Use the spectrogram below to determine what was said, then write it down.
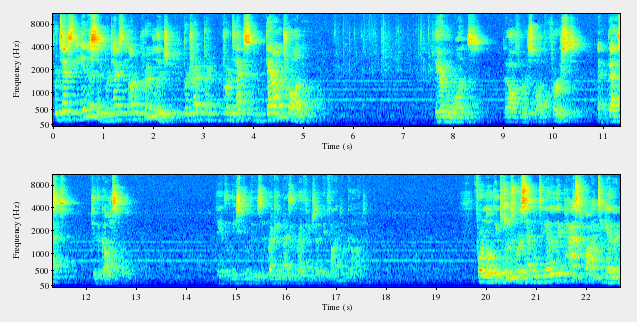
protects the innocent, protects the underprivileged, protects the downtrodden. They are the ones that often respond first and best to the gospel. They have the least to lose and recognize the refuge that they find in God. For lo, the kings were assembled together, they passed by together,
